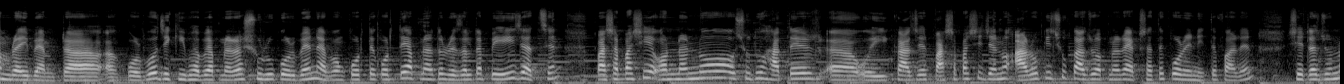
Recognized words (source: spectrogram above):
আমরা এই ব্যায়ামটা করব যে কীভাবে আপনারা শুরু করবেন এবং করতে করতে আপনারা তো রেজাল্টটা পেয়েই যাচ্ছেন। পাশাপাশি অন্যান্য শুধু হাতের ওই কাজের পাশাপাশি যেন আরও কিছু কাজও আপনারা একসাথে করে নিতে পারেন, সেটার জন্য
